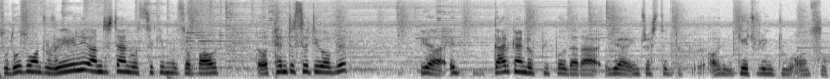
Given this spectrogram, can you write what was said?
So those who want to really understand what Sikkim is about, the authenticity of it, yeah, it's that kind of people that are, we are interested to, in catering to also.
